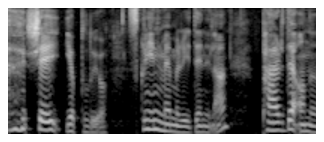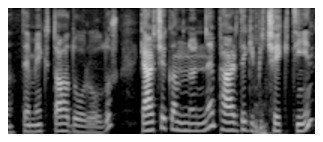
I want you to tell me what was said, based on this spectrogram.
şey yapılıyor. Screen memory denilen perde anı demek daha doğru olur. Gerçek anın önüne perde gibi çektiğin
